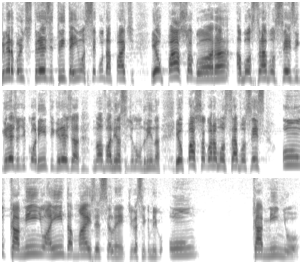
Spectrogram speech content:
1 Coríntios 13, 31, a segunda parte. Eu passo agora a mostrar a vocês, igreja de Corinto, igreja Nova Aliança de Londrina. Eu passo agora a mostrar a vocês um caminho ainda mais excelente. Diga assim comigo: um caminho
